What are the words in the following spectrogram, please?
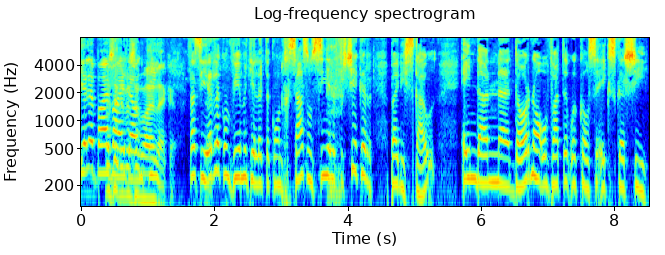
Julle baie baie dit was baie dankie. lekker. Dit was heerlik om weer met julle te kon gesels. Ons sien julle verseker by die skou en dan uh, daarna op watter ook al se ekskursie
